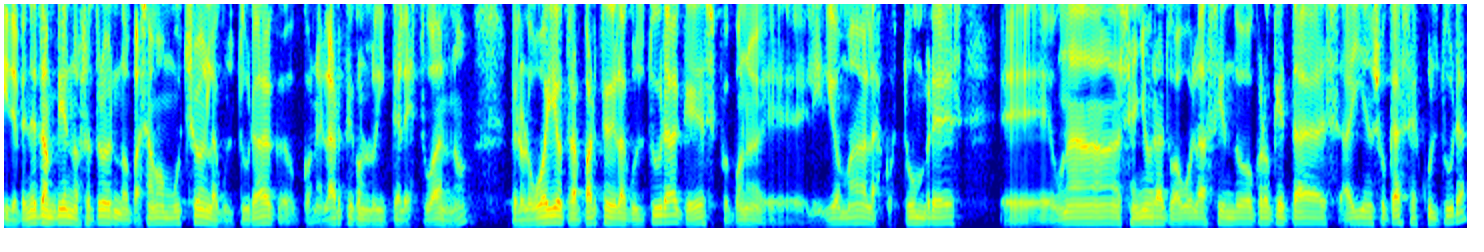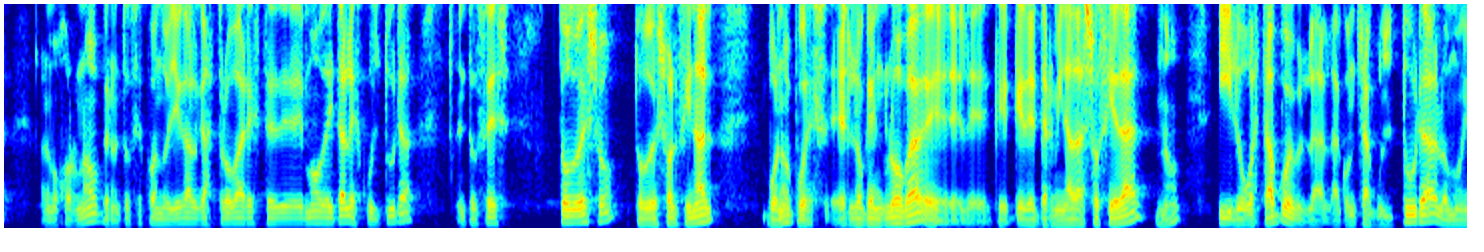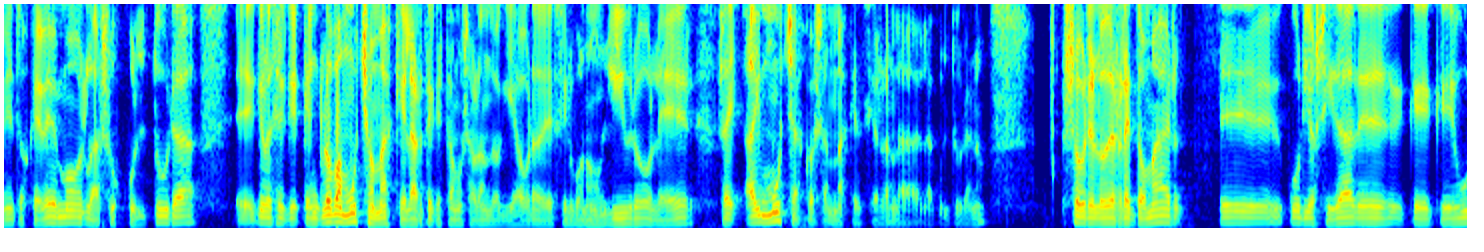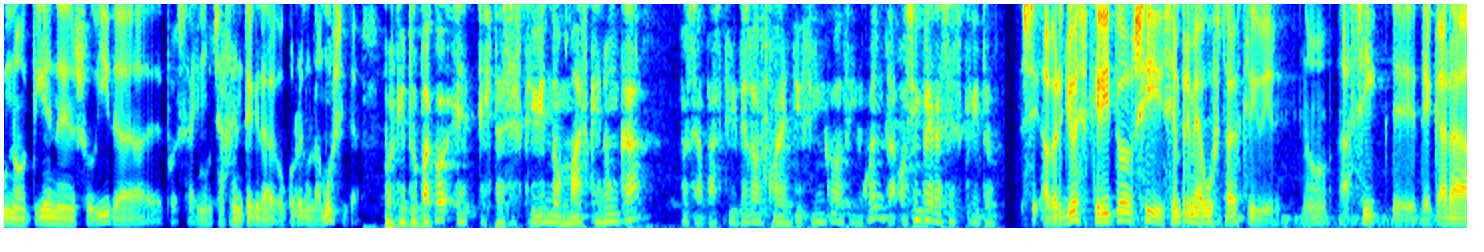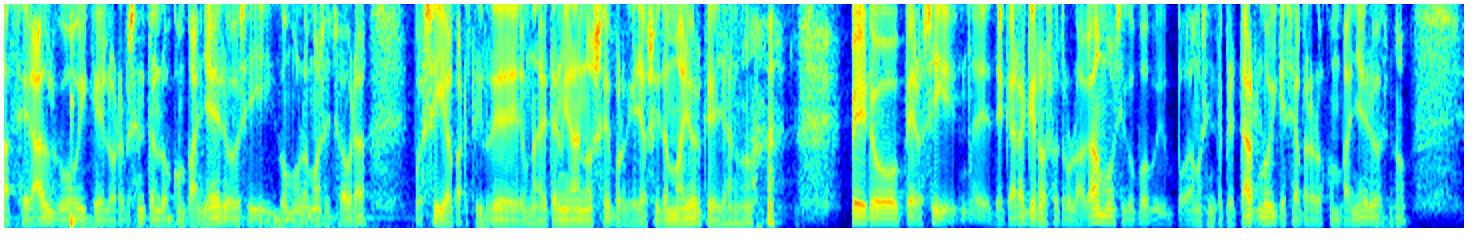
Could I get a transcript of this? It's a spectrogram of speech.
y depende también, nosotros nos pasamos mucho en la cultura con el arte, con lo intelectual, ¿no? Pero luego hay otra parte de la cultura que es, pues bueno, eh, el idioma, las costumbres. Eh, una señora, tu abuela haciendo croquetas ahí en su casa es cultura, a lo mejor no, pero entonces cuando llega al gastrobar este de moda y tal es cultura. Entonces, todo eso, todo eso al final bueno, pues es lo que engloba eh, que, determinada sociedad, ¿no? Y luego está pues la, contracultura, los movimientos que vemos, la subcultura, eh, quiero decir, que, engloba mucho más que el arte que estamos hablando aquí ahora, de decir, bueno, un libro, leer, o sea, hay muchas cosas más que encierran la, cultura, ¿no? Sobre lo de retomar eh, curiosidades que, uno tiene en su vida, pues hay mucha gente que ocurre con la música. Porque tú, Paco, estás escribiendo más que nunca pues a partir de los 45 o 50, o siempre has escrito. Sí, a ver, yo he escrito, sí, siempre me ha gustado escribir, ¿no? Así de, cara a hacer algo y que lo representen los compañeros y como lo hemos hecho ahora, pues sí, a partir de una determinada, no sé, porque ya soy tan mayor que ya no. Pero, pero sí, eh, de cara a que nosotros lo hagamos y que podamos interpretarlo y que sea para los compañeros, ¿no?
